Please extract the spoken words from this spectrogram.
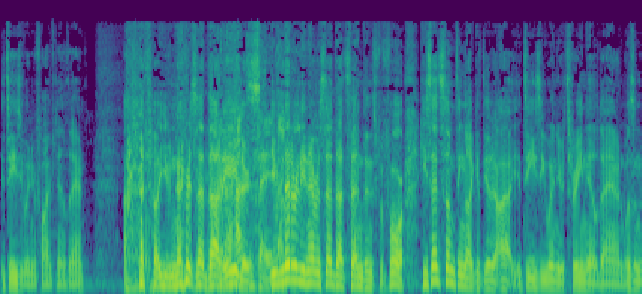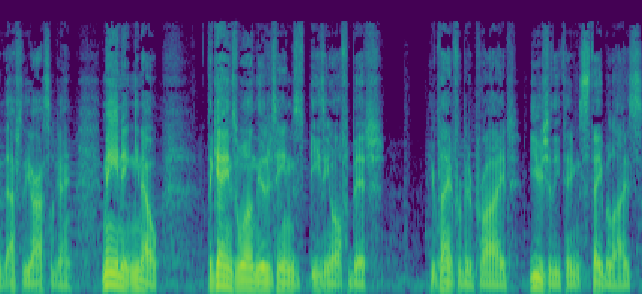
it's easy when you're five 0 down." I thought you've never said that You're gonna have either. to say it, You've literally never said that sentence before. He said something like at the other, uh, "It's easy when you're three 0 down." Wasn't it after the Arsenal game? Meaning, you know, the game's won, the other team's easing off a bit. You're playing for a bit of pride. Usually things stabilise.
